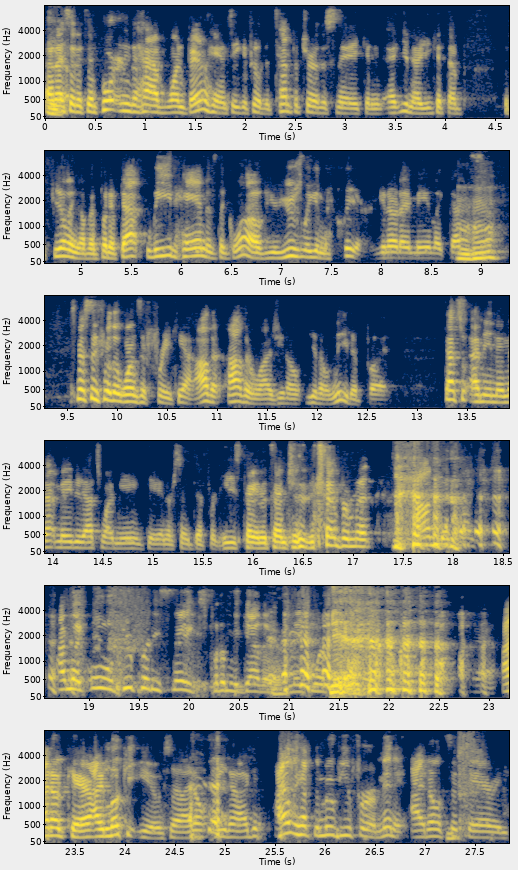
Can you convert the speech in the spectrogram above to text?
And I said it's important to have one bare hand so you can feel the temperature of the snake, and, and you know you get the the feeling of it. But if that lead hand is the glove, you're usually in the clear. You know what I mean? Like that's Mhm. especially for the ones that freak out. Other, otherwise, you don't you don't need it. But that's I mean, and that maybe that's why me and Dan are so different. He's paying attention to the temperament. I'm just like I'm like, ooh, two pretty snakes, put them together. Make one Yeah. Yeah, I don't care. I look at you, so I don't. You know, I just I only have to move you for a minute. I don't sit there and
